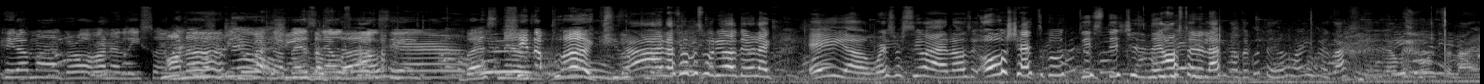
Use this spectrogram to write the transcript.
Hit up my girl Anna Lisa. Anna, she got the best nails out here. Best nails. She's a plug. She's yeah, that's what was funny. They were like, "Hey, um, where's Rocio at?" And I was like, "Oh, she had to go do stitches." And they all started laughing. I was like, "What the hell? Why are you guys laughing?" And I was going to lie.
